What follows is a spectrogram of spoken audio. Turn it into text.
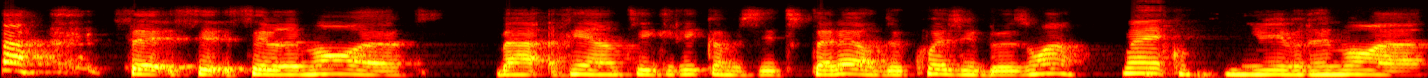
c'est vraiment euh, bah, réintégrer, comme je disais tout à l'heure, de quoi j'ai besoin pour continuer vraiment à,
